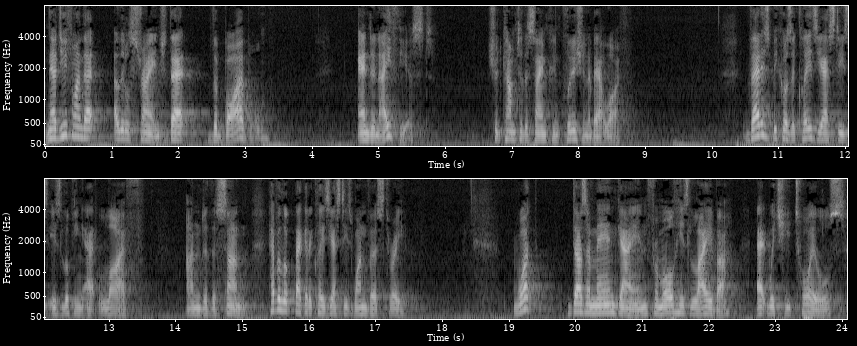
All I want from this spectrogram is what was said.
Now, do you find that a little strange that the Bible and an atheist should come to the same conclusion about life? That is because Ecclesiastes is looking at life under the sun. Have a look back at Ecclesiastes 1, verse 3. What does a man gain from all his labour at which he toils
